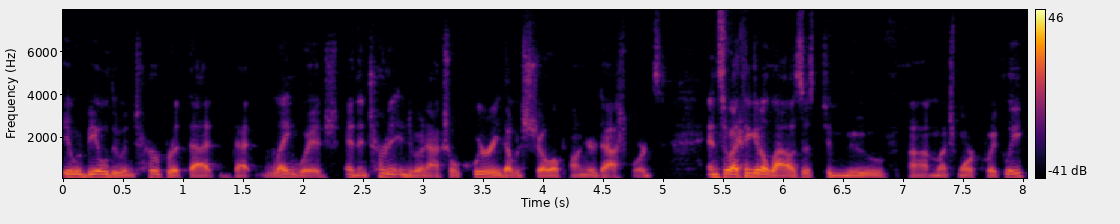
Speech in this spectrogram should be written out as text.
it would be able to interpret that that language and then turn it into an actual query that would show up on your dashboards. And so I think it allows us to move uh, much more quickly.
